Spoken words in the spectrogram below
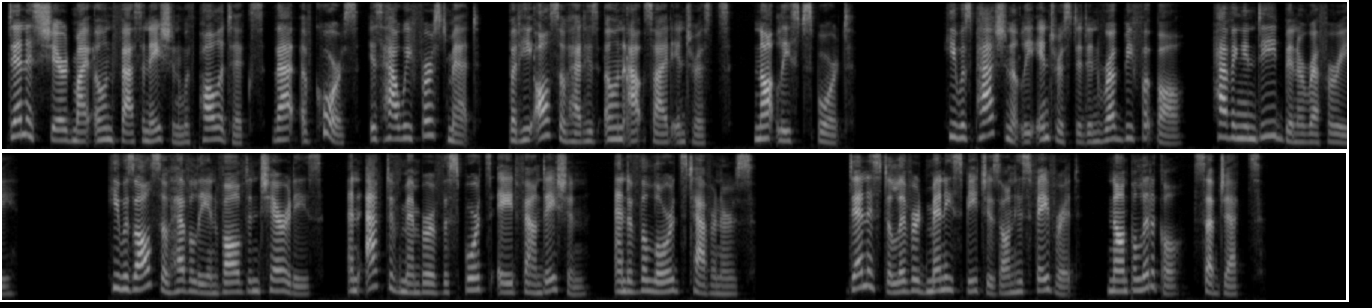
Denis shared my own fascination with politics, that, of course, is how we first met, but he also had his own outside interests, not least sport. He was passionately interested in rugby football, having indeed been a referee. He was also heavily involved in charities, an active member of the Sports Aid Foundation, and of the Lord's Taverners. Denis delivered many speeches on his favorite, non political, subjects.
